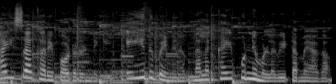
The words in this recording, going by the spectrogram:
ഹൈസ കറി പൗഡർ ഉണ്ടെങ്കിൽ ഏത് പെണ്ണിനും നല്ല കൈപുണ്യമുള്ള വീട്ടമ്മയാകാം.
